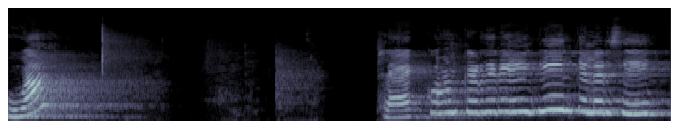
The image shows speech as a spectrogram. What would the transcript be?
हुआ? फ्लैग को हम कर दे रहे हैं ग्रीन कलर से।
